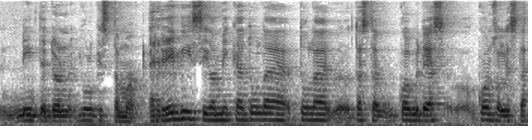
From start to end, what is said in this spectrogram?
Nintendon julkistama revisio, mikä tulee, tulee tästä 3DS-konsolista,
